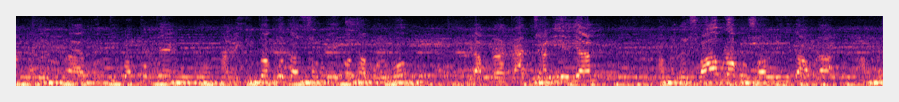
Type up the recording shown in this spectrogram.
আপনাদের কর্তৃপক্ষকে আমি কৃতজ্ঞতার সঙ্গে কথা বলব যে আপনারা কাজ চালিয়ে যান। আপনাদের সব রকম সহযোগিতা আমরা আপনাদের।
